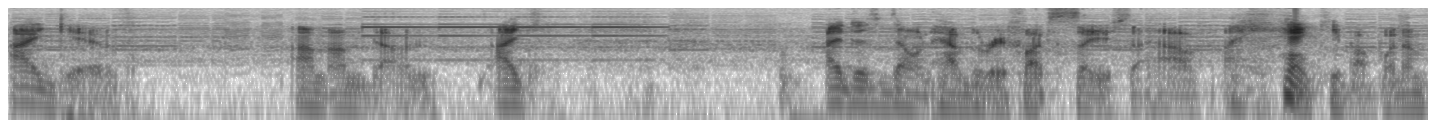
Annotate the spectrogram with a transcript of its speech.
I give. I'm, I'm done. I, I just don't have the reflexes I used to have. I can't keep up with them.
